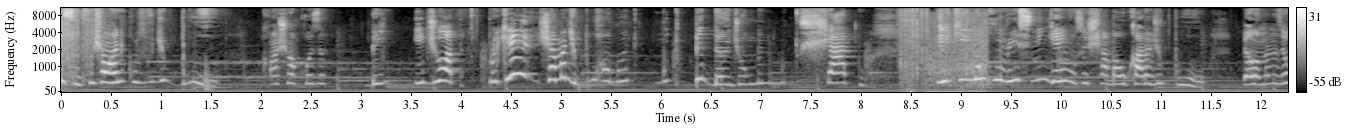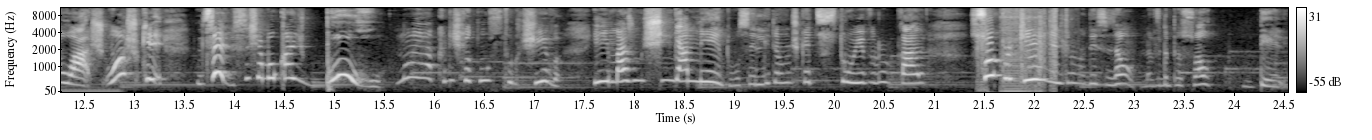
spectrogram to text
isso. Ele foi chamado inclusive de burro. Que eu acho uma coisa bem idiota. Porque chamar de burro é muito, muito pedante, é um argumento muito chato. E que não convence ninguém você chamar o cara de burro. Pelo menos eu acho. Eu acho que, sério, você chamar o cara de burro não é uma crítica construtiva. E mais um xingamento. Você literalmente quer destruir o cara só porque ele tem uma decisão na vida pessoal dele.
